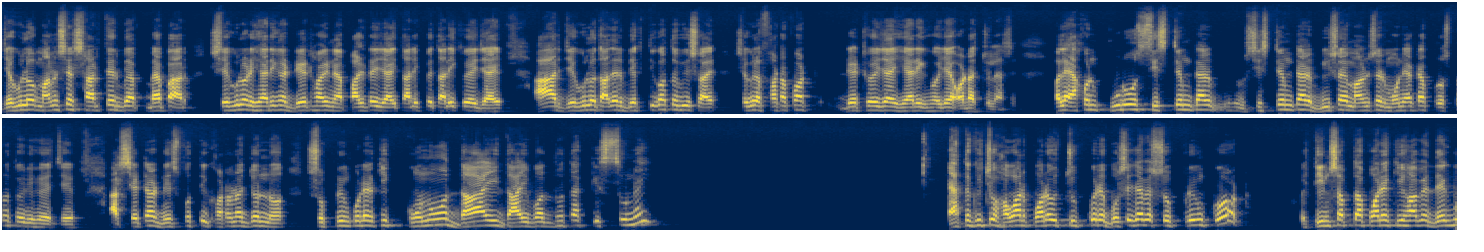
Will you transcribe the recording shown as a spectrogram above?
যেগুলো মানুষের স্বার্থের ব্যাপ- ব্যাপার সেগুলোর হিয়ারিং এর ডেট হয় না, পাল্টে যায়, তারিখ পে তারিখ হয়ে যায়। আর যেগুলো তাদের ব্যক্তিগত বিষয় সেগুলো ফটাফট ডেট হয়ে যায় হিয়ারিং হয়ে যায় অর্ডার চলে আসে। ফলে এখন পুরো সিস্টেমটার সিস্টেমটার বিষয়ে মানুষের মনে একটা প্রশ্ন তৈরি হয়েছে। আর সেটার নিষ্পত্তি ঘটানোর জন্য সুপ্রিম কোর্টের কি কোনো দায়, দায়বদ্ধতা কিছু নেই? এত কিছু হওয়ার পরেও চুপ করে বসে যাবে সুপ্রিম কোর্ট? ওই তিন সপ্তাহ পরে কি হবে? দেখব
